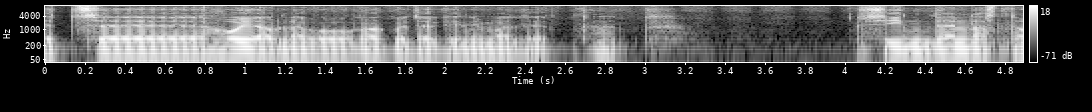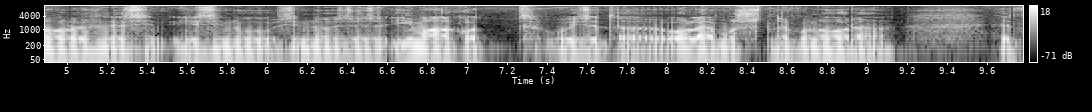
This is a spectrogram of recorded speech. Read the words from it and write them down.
et see hoiab nagu ka kuidagi niimoodi, et noh, et sind ennast noore ja, sin, ja sinu, sinu siis imagot või seda olemust nagu noore. et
